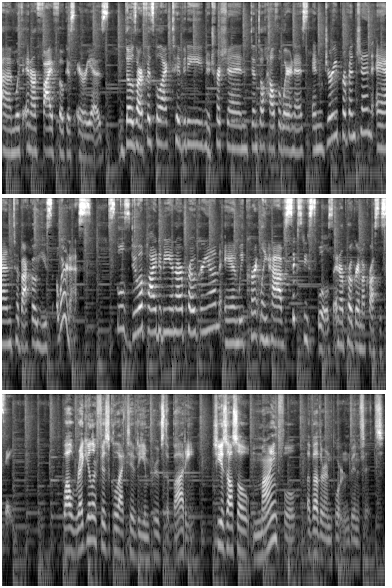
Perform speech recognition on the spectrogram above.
um, within our five focus areas. Those are physical activity, nutrition, dental health awareness, injury prevention, and tobacco use awareness. Schools do apply to be in our program, and we currently have 60 schools in our program across the state. While regular physical activity improves the body, she is also mindful of other important benefits.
